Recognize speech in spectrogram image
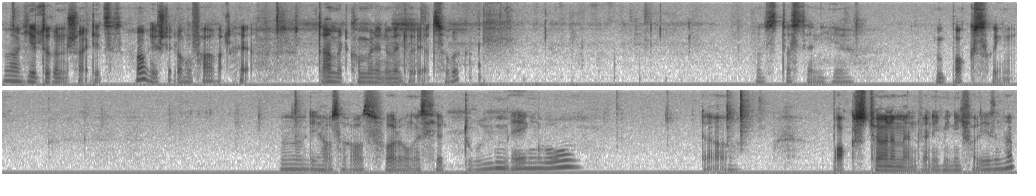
Ah, hier drin scheint jetzt... Oh, hier steht auch ein Fahrrad. Ja. Damit kommen wir dann eventuell ja zurück. Was ist das denn hier? Ein Boxring. Die Hausherausforderung ist hier drüben irgendwo. Da. Box Tournament, wenn ich mich nicht verlesen habe.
